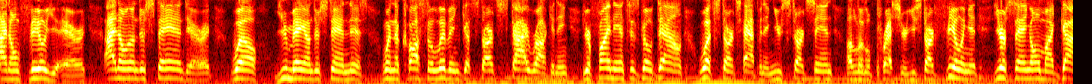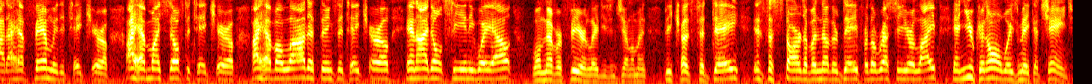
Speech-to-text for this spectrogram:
I don't feel you, Eric. I don't understand, Eric. Well, you may understand this. When the cost of living gets, starts skyrocketing, your finances go down, what starts happening? You start seeing a little pressure. You start feeling it. You're saying, oh my God, I have family to take care of. I have myself to take care of. I have a lot of things to take care of, and I don't see any way out. Well, never fear, ladies and gentlemen, because today is the start of another day for the rest of your life, and you can always make a change,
